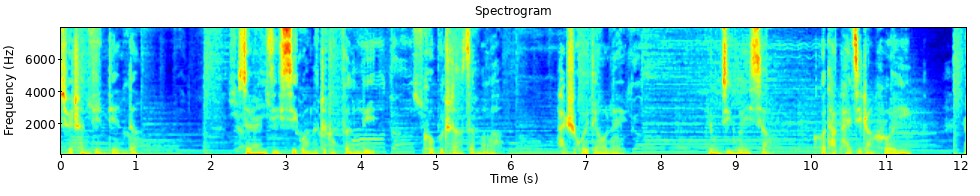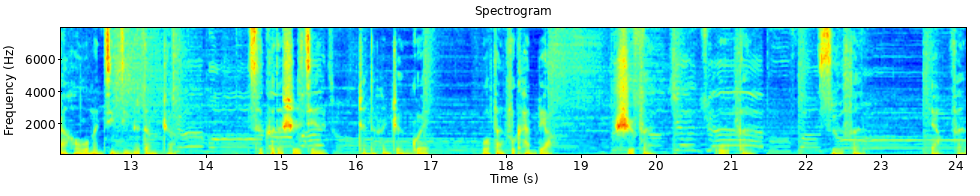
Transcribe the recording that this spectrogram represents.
却沉甸甸的。虽然已经习惯了这种分离，可不知道怎么了，还是会掉泪。用尽微笑和他拍几张合影，然后我们静静的等着。此刻的时间真的很珍贵，我反复看表，十分、五分、四分、两分。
